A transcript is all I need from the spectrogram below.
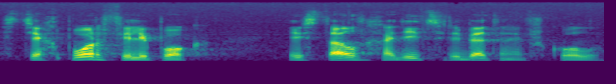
С тех пор Филиппок и стал ходить с ребятами в школу.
